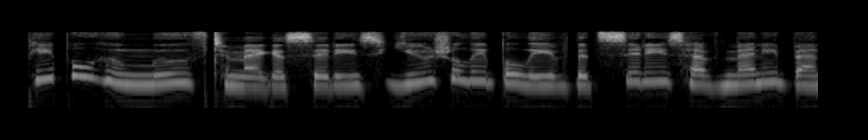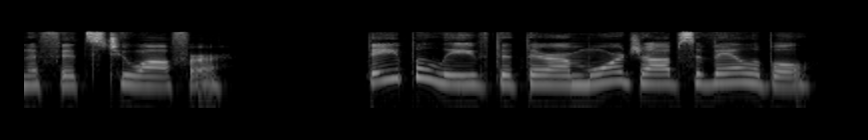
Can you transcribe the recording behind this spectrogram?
People who move to megacities usually believe that cities have many benefits to offer. They believe that there are more jobs available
